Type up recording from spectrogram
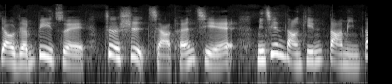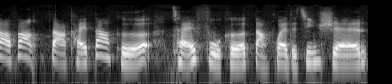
要人闭嘴，这是假团结。民进党应大明大放，大开大合，才符合党。外的精神，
